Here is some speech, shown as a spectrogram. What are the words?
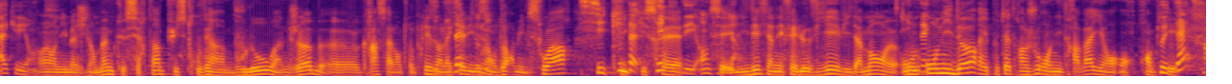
accueillante. en imaginant même que certains puissent trouver un boulot, un job, euh, grâce à l'entreprise dans laquelle ils ont dormi le soir. C'est qui, qui serait, l'idée. c'est un effet levier, évidemment. Euh, on, y dort et peut-être un jour on y travaille et on, reprend pied. Peut-être.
